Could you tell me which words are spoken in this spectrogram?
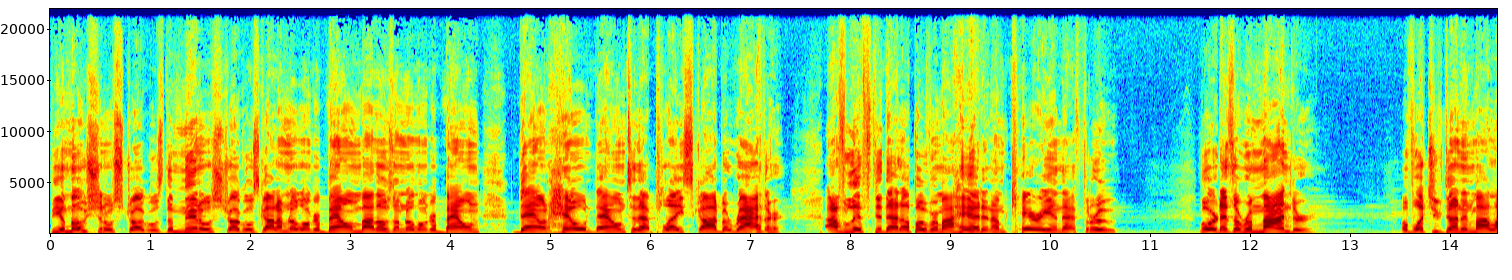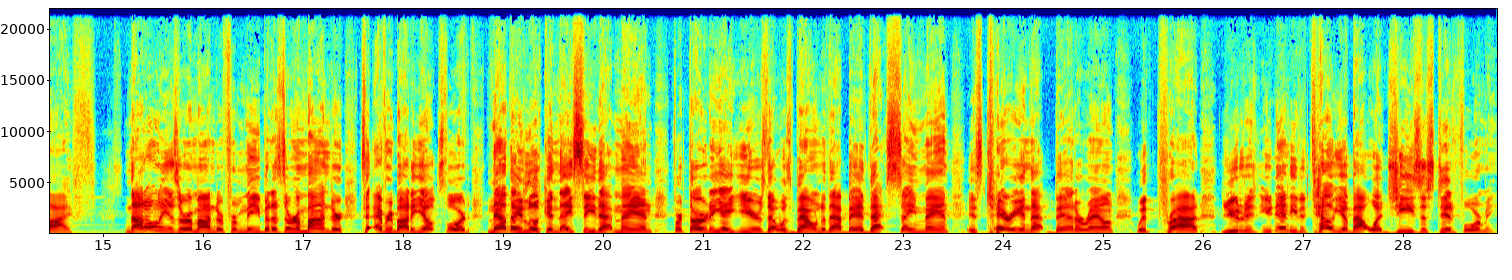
the emotional struggles, the mental struggles, God. I'm no longer bound by those. I'm no longer bound down, held down to that place, God, but rather I've lifted that up over my head and I'm carrying that through. Lord, as a reminder of what you've done in my life. Not only as a reminder for me, but as a reminder to everybody else, Lord. Now they look and they see that man for 38 years that was bound to that bed. That same man is carrying that bed around with pride. You, you need to tell you about what Jesus did for me.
